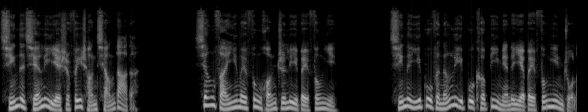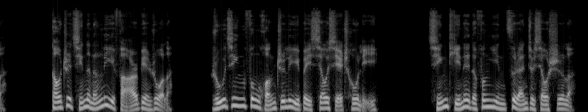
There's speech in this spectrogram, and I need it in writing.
秦的潜力也是非常强大的。相反，因为凤凰之力被封印，秦的一部分能力不可避免的也被封印住了，导致秦的能力反而变弱了。如今凤凰之力被萧协抽离，秦体内的封印自然就消失了，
